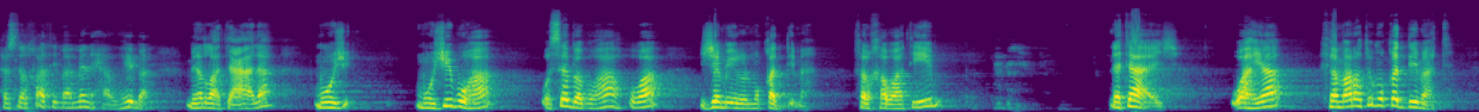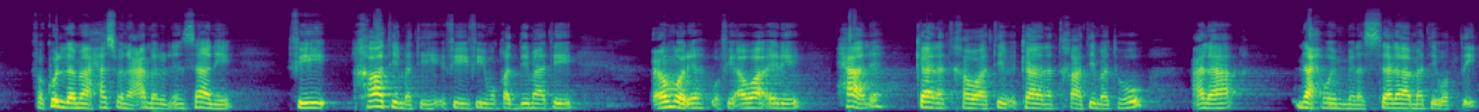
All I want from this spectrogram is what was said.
حسن الخاتمة منحة وهبة من الله تعالى موجبها وسببها هو جميل المقدمة. فالخواتيم نتائج وهي ثمرة مقدمات. فكلما حسن عمل الإنسان في خاتمته في في مقدمات عمره وفي أوائل حاله كانت خواتم كانت خاتمته على نحو من السلامة والطيب.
